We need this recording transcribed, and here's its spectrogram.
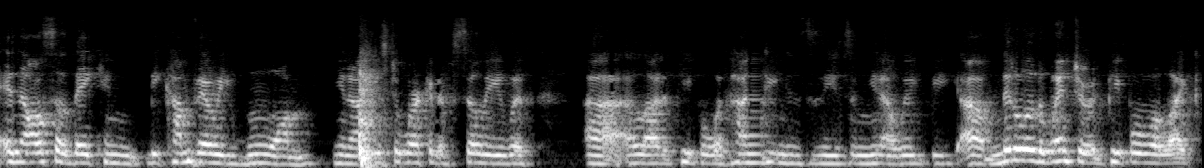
and also they can become very warm. You know, I used to work at a facility with uh, a lot of people with Huntington's disease and, you know, we'd be uh, middle of the winter and people were like,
